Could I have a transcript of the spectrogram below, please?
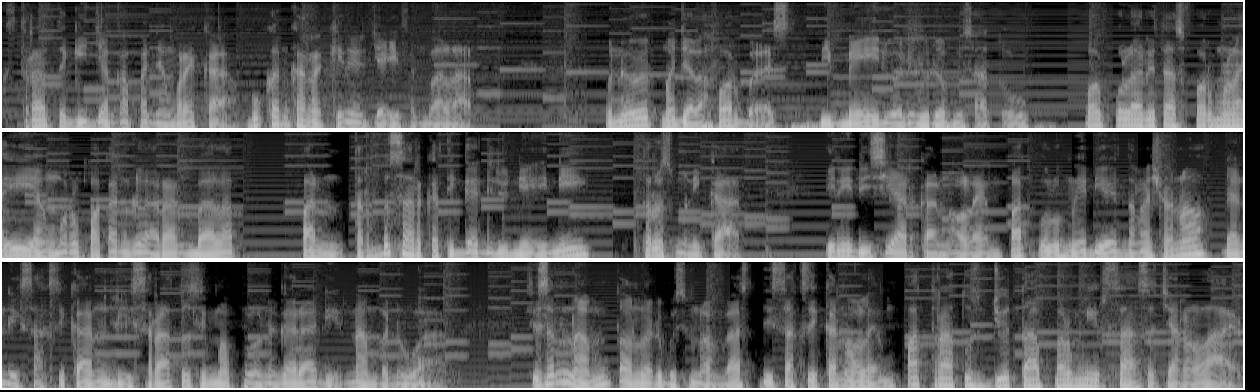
strategi jangka panjang mereka, bukan karena kinerja event balap. Menurut majalah Forbes, di Mei 2021, popularitas Formula E yang merupakan gelaran balapan terbesar ketiga di dunia ini terus meningkat. Ini disiarkan oleh 40 media internasional dan disaksikan di 150 negara di 6 benua. Season 6 tahun 2019 disaksikan oleh 400 juta pemirsa secara live.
